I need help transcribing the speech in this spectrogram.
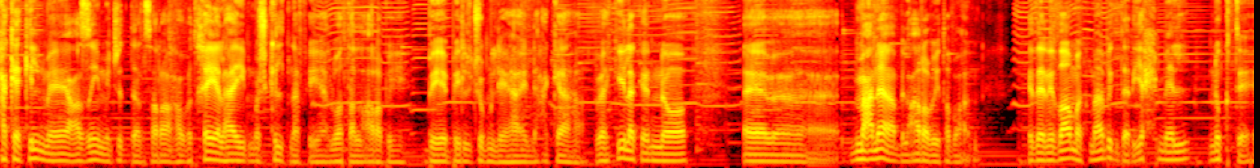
حكى كلمة عظيمة جدا صراحة وبتخيل هاي مشكلتنا في الوطن العربي بالجملة هاي اللي حكاها. بحكي لك إنه آه، معناه بالعربي طبعا إذا نظامك ما بيقدر يحمل نكتة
